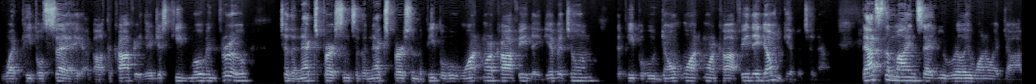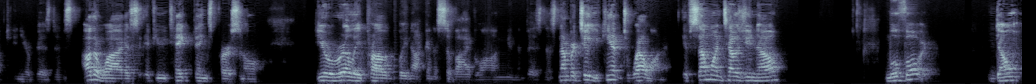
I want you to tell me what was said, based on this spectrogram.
what people say about the coffee. They just keep moving through to the next person, to the next person. The people who want more coffee, they give it to them. The people who don't want more coffee, they don't give it to them. That's the mindset you really want to adopt in your business. Otherwise, if you take things personal, you're really probably not going to survive long in the business. Number two, you can't dwell on it. If someone tells you no, move forward. Don't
